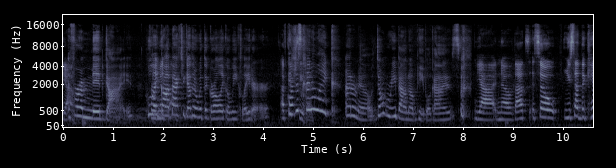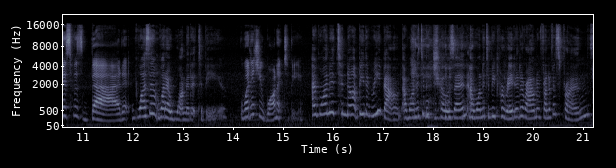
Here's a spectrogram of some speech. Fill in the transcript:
Yeah. for a mid guy who For like got guy. back together with the girl like a week later. Of course it's just kind of like I don't know. Don't rebound on people, guys. Yeah, no, that's so. You said the kiss was bad. Wasn't what I wanted it to be. What did you want it to be? I wanted to not be the rebound. I wanted to be chosen. I wanted to be paraded around in front of his friends.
